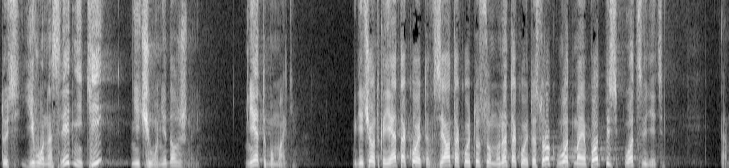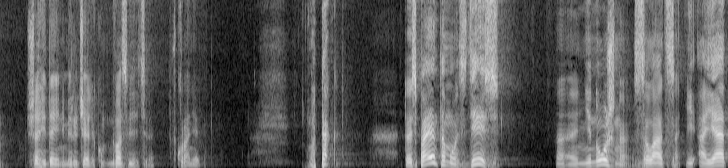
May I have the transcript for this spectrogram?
то есть его наследники ничего не должны. Нет бумаги. где четко я такой-то, взял такую-то сумму на такой-то срок, вот моя подпись, вот свидетель. Там шахидайни мирджаликум, два свидетеля в Коране. Вот так. То есть поэтому здесь э, не нужно ссылаться. И аят,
